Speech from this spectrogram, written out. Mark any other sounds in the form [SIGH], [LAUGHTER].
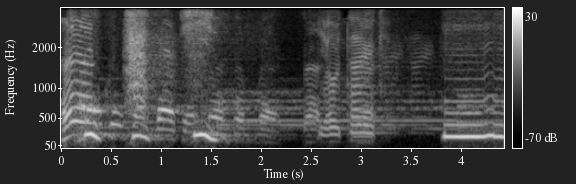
Hey, Ooh, ha, he. Yo, Tyke. Mm.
